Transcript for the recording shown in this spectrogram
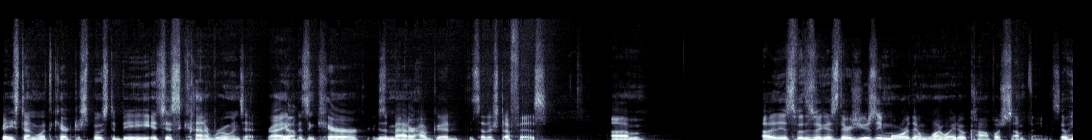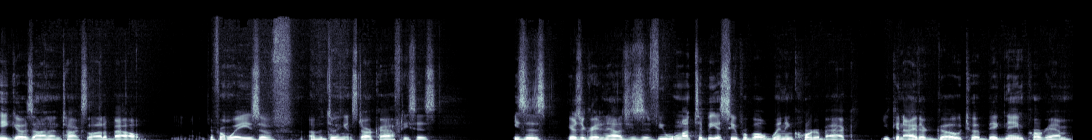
based on what the character's supposed to be, it just kind of ruins it, right? Yeah. It doesn't care. It doesn't matter how good this other stuff is. Um, uh, this this is there's usually more than one way to accomplish something. So he goes on and talks a lot about different ways of of doing it in StarCraft. He says he says here's a great analogy. He says if you want to be a Super Bowl winning quarterback, you can either go to a big name program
